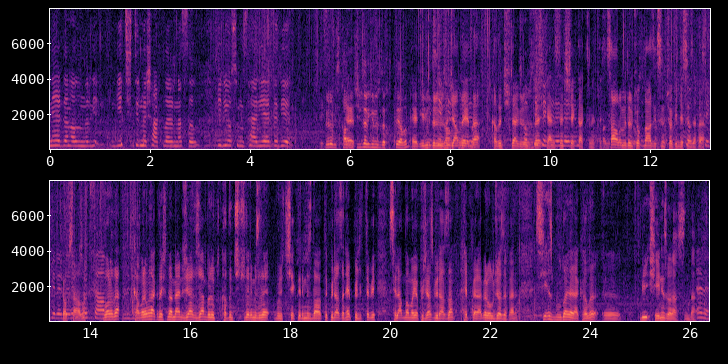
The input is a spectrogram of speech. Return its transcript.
Nereden alınır? ye- Yetiştirme şartları nasıl? Biliyorsunuz her yerde bir Şöyle biz kadın Evet. çiftçiler gününüzde kutlayalım. Evet, İl Müdürümüzün Teşekkür canlı ederim. yayında Kadın Çiftçiler Günümüzde teşekkür kendisine ederim. çiçek takdim etti. Sağ olun müdürüm, çok naziksiniz, çok incesiniz Çok efendim. teşekkür Çok ederim, sağ olun. çok sağ olun. Bu arada Müdürüm. kameraman arkadaşımdan ben rica edeceğim böyle kadın çiftçilerimize de böyle çiçeklerimizi dağıttık. Birazdan hep birlikte bir selamlama yapacağız. Birazdan hep beraber olacağız efendim. Siyez buğdayla alakalı e, bir şeyiniz var aslında. evet.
